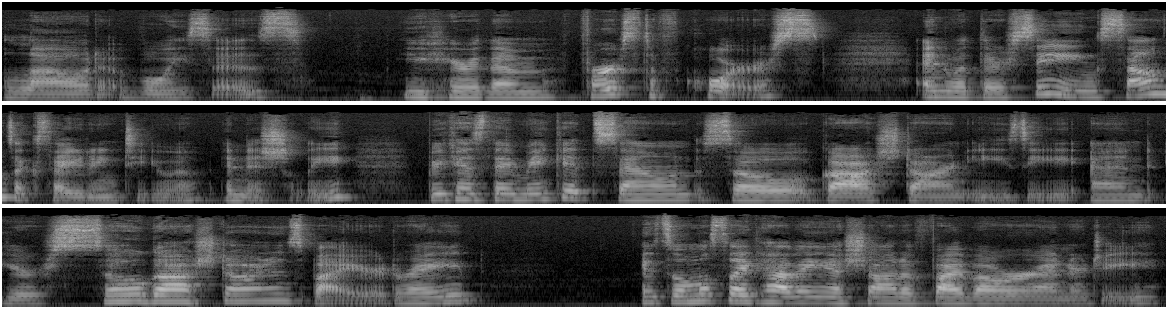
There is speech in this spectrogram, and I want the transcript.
loud voices. You hear them first, of course, and what they're saying sounds exciting to you initially because they make it sound so gosh darn easy and you're so gosh darn inspired, right? It's almost like having a shot of five hour energy.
